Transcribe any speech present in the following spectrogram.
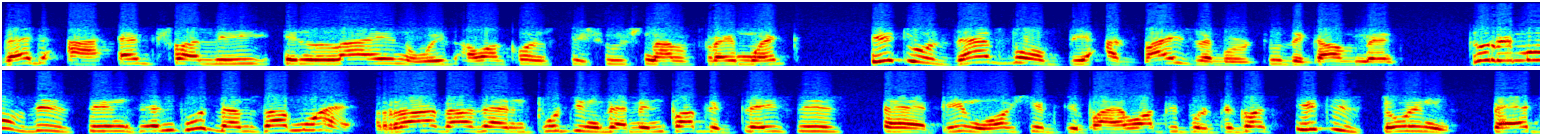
that are actually in line with our constitutional framework. It will therefore be advisable to the government to remove these things and put them somewhere rather than putting them in public places uh, being worshipped by our people because it is doing bad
